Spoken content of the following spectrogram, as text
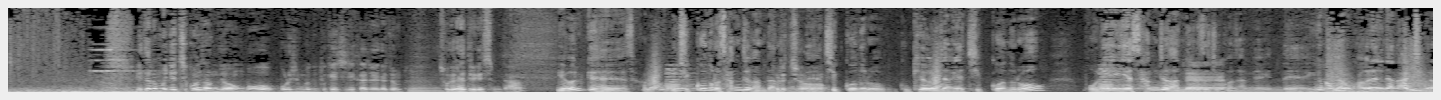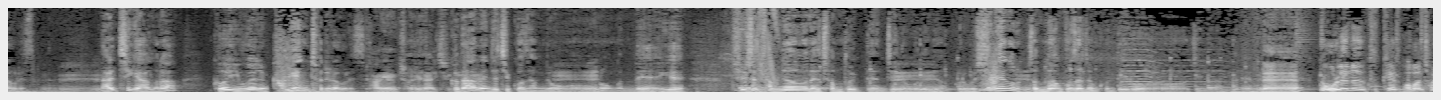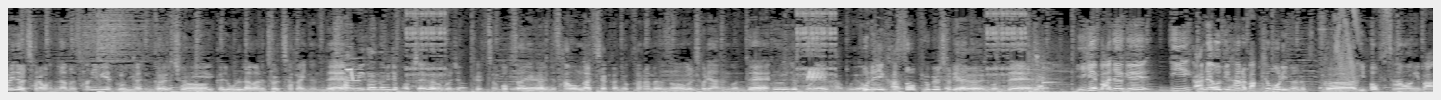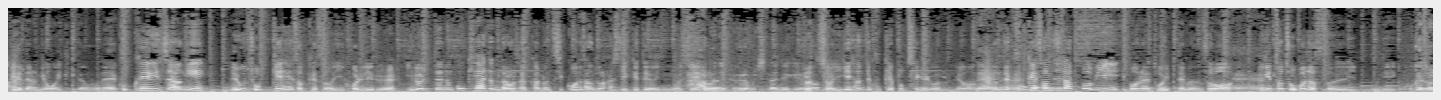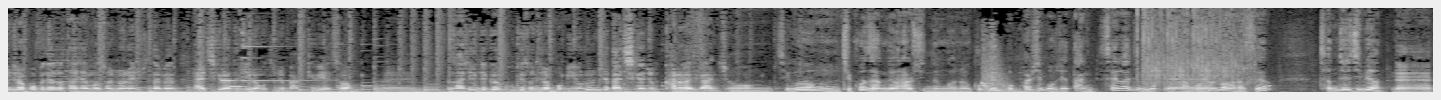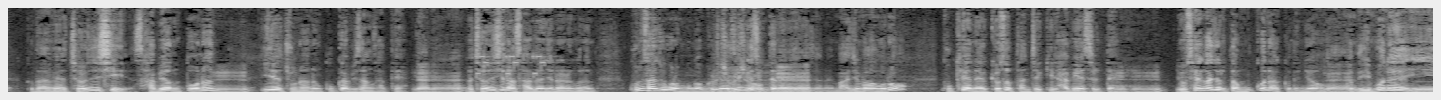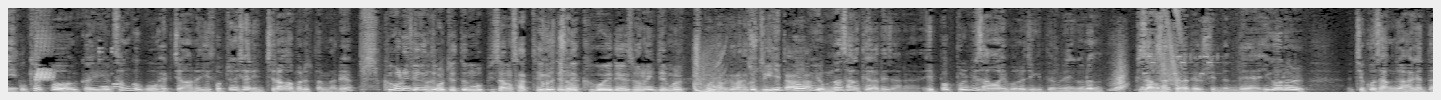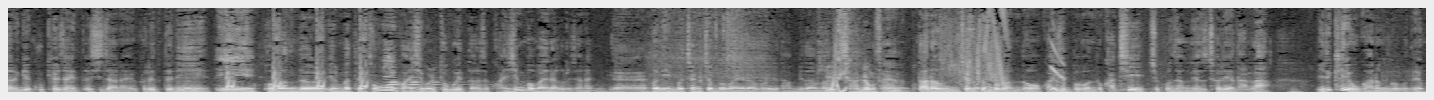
이대로 뭐 이제 직권상정 뭐 모르시는 분들도 계시니까 저희가 좀 소개를 해드리겠습니다. 이게 어렵게 해석할 거고 직권으로 상정한다는 그렇죠. 건데 직권으로 국회의장의 직권으로 본회의에 상정한다고 해서 네. 직권 상정인데 이게 뭐냐면 과거에 그냥 날치기라고 그랬습니다. 날치기 하거나 그 이후에 좀 강행 처리라고 그랬어요. 강행 처리, 날치기. 그 다음에 이제 직권 상정으로 온 건데 이게 73년에 처음 도입된 제도거든요. 그리고 실행은 전두환 군사정권 때 이루어진 거란 말이에요. 네. 그러니까 원래는 국회에서 법안 처리 절차라고 한다면 상임위에서 논의가 된다면 그렇죠. 본회의까지 올라가는 절차가 있는데 타임이 간다면 이제 법사위 가는 거죠? 그렇죠. 법사위가 예. 이제 상원같이 약간 역할을 하면서 음. 그걸 처리하는 건데 그리고 이제 본회의 가고요. 본회의 가서 표결 처리해야. 되는 건데 이게 만약에 이 안에 어디 하나 막혀버리면 국가 입법 상황이 막히게 되는 경우가 있기 때문에 국회의장이 매우 좁게 해석해서 이 권리를 이럴 때는 꼭 해야 된다고 생각하면 직권상정을 할 수 있게 되어 있는 것이 바로 이제 표결에 붙인다는 얘기예요. 그렇죠. 이게 현재 국회법 체계거든요. 네. 그런데 국회 선진화법이 이번에 도입되면서 네. 이게 더 좁아졌어요. 이 문이. 국회 선진화법 에 대해서 다시 한번 설명해 주신다면 날치기라든지 이런 것들을 막기 위해서 예. 그래서 사실 이제 그 국회 선진화법 이후로는 이제 날치기가 좀 가능하지가 않죠. 음, 지금 직권상정을 할 수 있는 거는 국회법 85조에 딱 세 가지로 요건을 딱 못을 박아놨어요. 천재지변, 네. 그 다음에 전시, 사변 또는 음. 이에 준하는 국가 비상사태. 네네. 그러니까 전시나 사변이라는 거는 군사적으로 뭔가 문제가 그렇죠, 생겼을 그렇죠. 때는 예. 얘기잖아요. 마지막으로 국회 내 교섭단체끼리 합의했을 때. 요 세 가지로 딱 묶어놨거든요. 네. 근데 이번에 이 국회법, 그러니까 이게 선거구 획정하는 이 법정 시한이 지나가 버렸단 말이에요. 그거는 이제 근데 어쨌든 뭐 비상사태이기 그렇죠. 때문에 그거에 대해서는 이제 뭐 직권 상정을 할 수도 그렇죠. 있다. 입법이 없는 상태가 되잖아요. 입법 불비 상황이 벌어지기 때문에 이거는 비상사태가 될 수 있는데 이거를 직권상정하겠다는 게 국회의장의 뜻이잖아요. 그랬더니 이 법안들 이른바 대통령이 관심을 두고 있다 해서 관심 법안이라 그러잖아요. 네. 흔히 뭐 쟁점 법안이라고 그러기도 합니다만 한명상. 네, 다른 쟁점 법안도 관심 법안도 같이 직권상정해서 처리해 달라 이렇게 요구하는 거거든요.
